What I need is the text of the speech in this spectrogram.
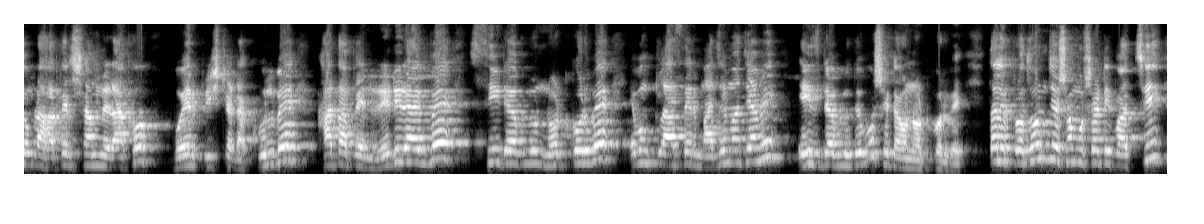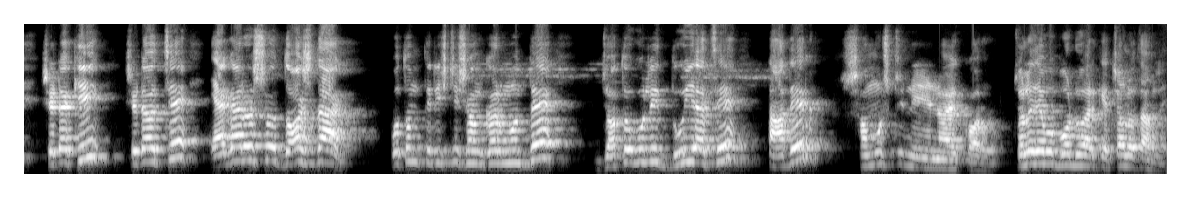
তোমরা হাতের সামনে রাখো, বইয়ের পৃষ্ঠাটা খুলবে, খাতা পেন রেডি রাখবে সি ডাব্লিউ নোট করবে এবং ক্লাসের মাঝে মাঝে আমি এইচ ডাব্লিউ দেবো সেটাও নোট করবে। তাহলে প্রথম যে সমস্যাটি পাচ্ছি সেটা কি? সেটা হচ্ছে এগারোশো দশ দাগ প্রথম তিরিশটি সংখ্যার মধ্যে যতগুলি দুই আছে তাদের সমষ্টি নির্ণয় করো। চলে যাব বোর্ড ওয়ার্কে চলো তাহলে।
